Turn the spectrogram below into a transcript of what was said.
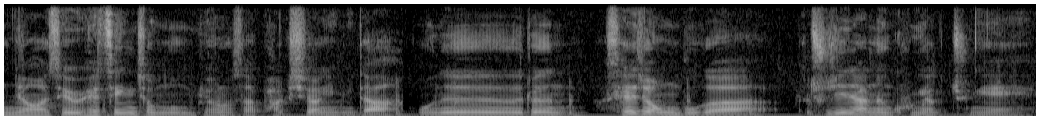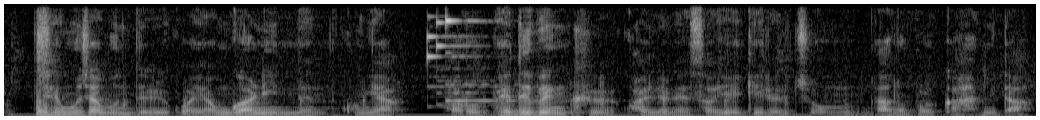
안녕하세요. 회생 전문 변호사 박시영입니다. 오늘은 새 정부가 추진하는 공약 중에 채무자분들과 연관이 있는 공약, 바로 배드뱅크 관련해서 얘기를 좀 나눠볼까 합니다.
